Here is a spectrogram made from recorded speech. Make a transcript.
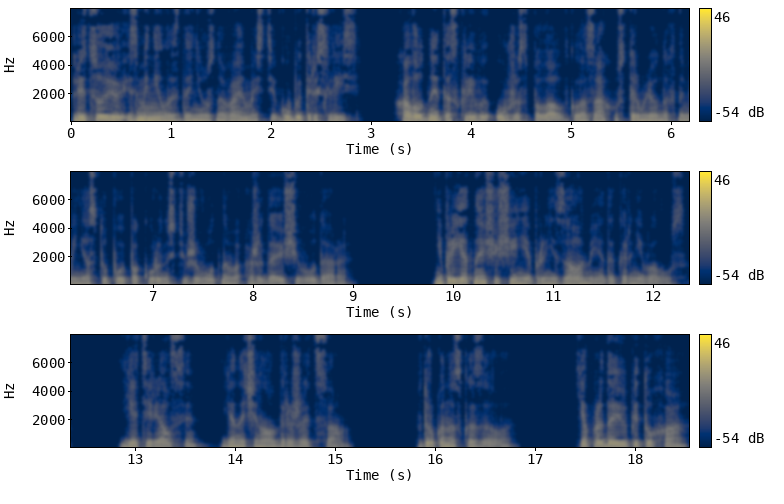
Лицо ее изменилось до неузнаваемости, губы тряслись. Холодный и тоскливый ужас пылал в глазах, устремленных на меня с тупой покорностью животного, ожидающего удара. Неприятное ощущение пронизало меня до корней волос. Я терялся, я начинал дрожать сам. Вдруг она сказала, «Я продаю петуха».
